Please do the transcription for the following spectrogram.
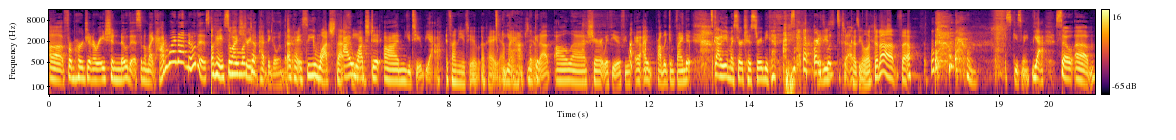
uh, from her generation know this. And I'm like, how do I not know this? Okay, so so, I straight up- up had to go and look it Okay, so you watched that. I scene. watched it on YouTube. Yeah. It's on YouTube. Okay, yeah, I might have to look it up. I'll uh, share it with you if you. I probably can find it. It's got to be in my search history because I already looked it up. because you looked it up. So excuse me yeah so um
